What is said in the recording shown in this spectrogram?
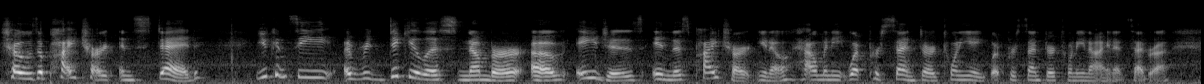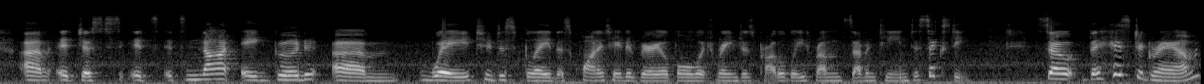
chose a pie chart instead, you can see a ridiculous number of ages in this pie chart. You know, how many, what percent are 28, what percent are 29, etc. Um, it just, it's, it's not a good um, way to display this quantitative variable, which ranges probably from 17 to 60. So the histogram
